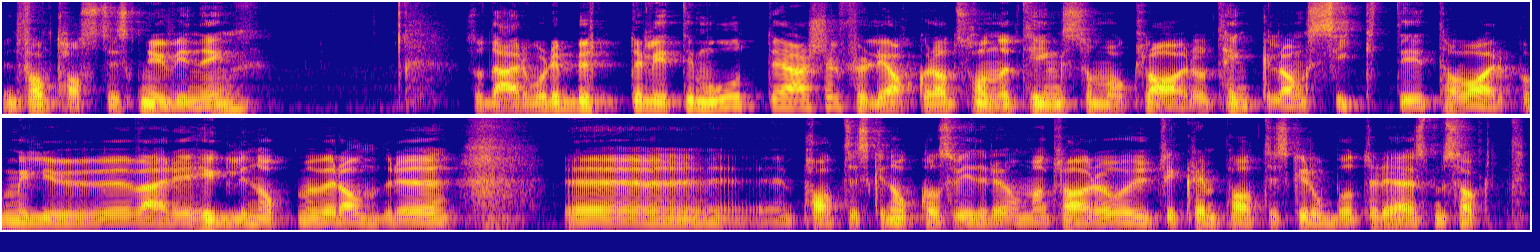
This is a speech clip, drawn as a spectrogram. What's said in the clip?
en, fantastisk nyvinning. Så der hvor det butter litt imot, det er selvfølgelig akkurat sånne ting som å klare å tenke langsiktig, ta vare på miljøet, være hyggelig nok med hverandre, eh, empatiske nok osv. Om man klarer å utvikle empatiske roboter, det er som sagt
